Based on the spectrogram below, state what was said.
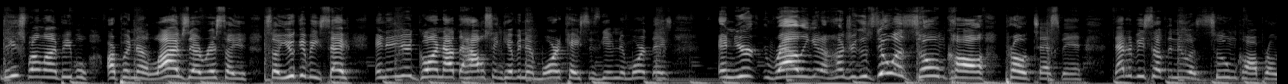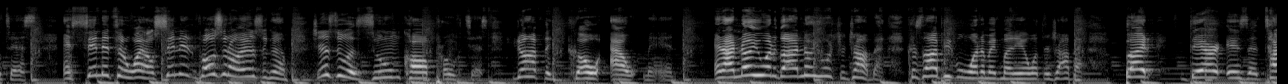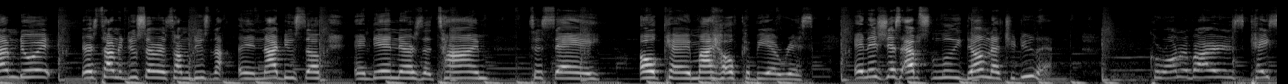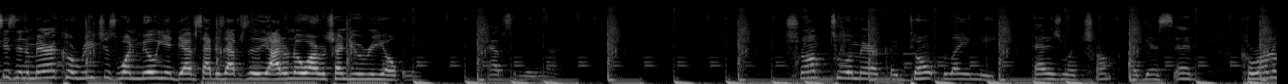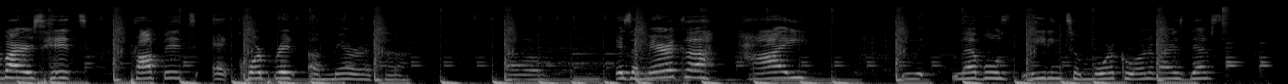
These frontline people are putting their lives at risk so you so you can be safe. And then you're going out the house and giving them more cases giving them more things and you're rallying at 100 groups, do a Zoom call protest, man. That'd be something new, a Zoom call protest. And send it to the White House. Send it, post it on Instagram. Just do a Zoom call protest. You don't have to go out, man. And I know you want to go, I know you want your job back. Because a lot of people want to make money and want their job back. But there is a time to do it. There's time to do stuff, there's time to do and not do stuff. And then there's a time to say, okay, my health could be at risk. And it's just absolutely dumb that you do that coronavirus cases in America reaches 1 million deaths, that is absolutely, I don't know why we're trying to do a reopening. Absolutely not. Trump to America, don't blame me. That is what Trump, I guess, said. Coronavirus hits profits at corporate America. Um, is America high levels leading to more coronavirus deaths?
